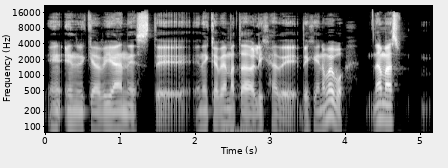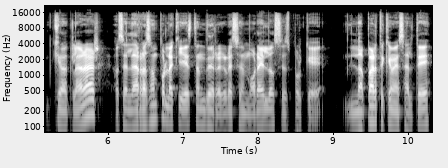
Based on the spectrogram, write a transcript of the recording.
en, el que habían este en el que habían matado a la hija de, de Genovevo. Nada más quiero aclarar, o sea, la razón por la que ya están de regreso en Morelos es porque la parte que me salté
